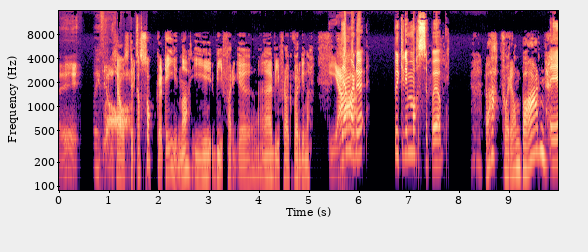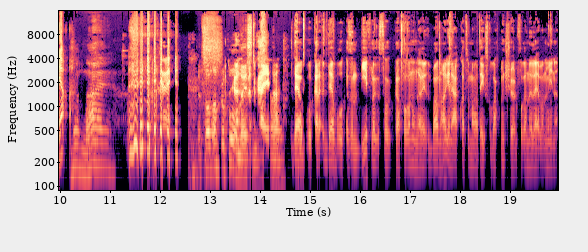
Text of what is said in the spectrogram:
Hei. Oi, Ja. Jeg har også strikka sokker til Ina i bifarge, eh, biflaggfargene. Ja. Det har du. Bruker de masse på jobb. Ja, foran barn! Ja. Å nei. Sånn apropos, Mason. Det å bruke, det å bruke sånn biflaggsokker foran unger i barnehagen er akkurat som at jeg skulle vært meg sjøl foran elevene mine.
